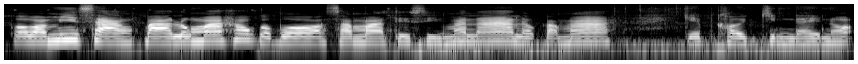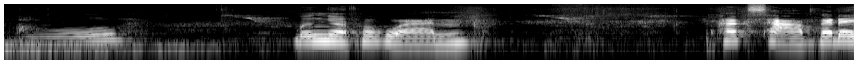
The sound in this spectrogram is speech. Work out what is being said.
เพราะว่ามีสางปลาลงมาเข้ากับบอสามารถที่สีมาหน้าแล้วก็มา เก็บเขากินได้เนาะโอ้เบิ้งยอดผักหวานผักสามก็ได้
